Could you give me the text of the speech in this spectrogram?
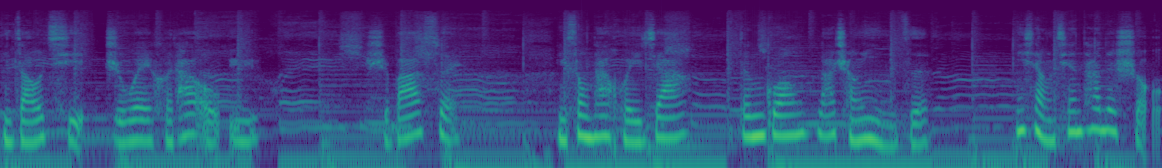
你早起只为和他偶遇。十八岁，你送他回家，灯光拉长影子。你想牵他的手，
